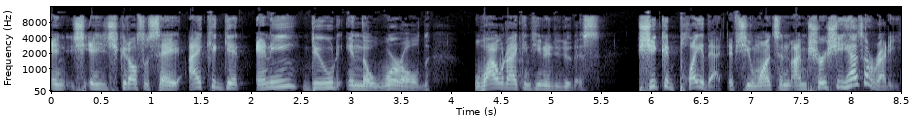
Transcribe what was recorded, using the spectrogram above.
and she, and she could also say, I could get any dude in the world. Why would I continue to do this? She could play that if she wants, and I'm sure she has already.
